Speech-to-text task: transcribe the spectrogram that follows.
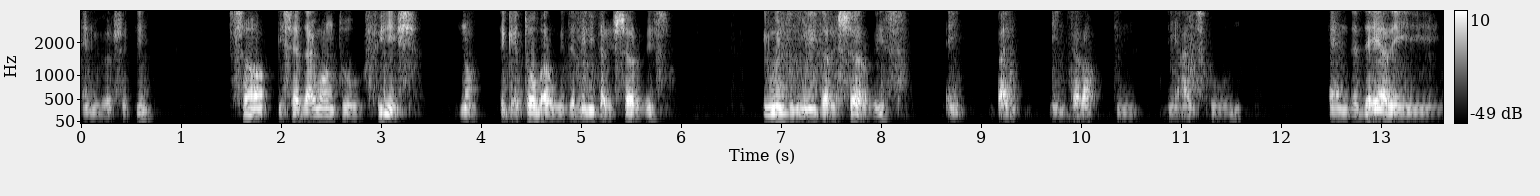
university, so he said, I want to finish, no, to get over with the military service. He went to the military service and, by interrupting the high school, and there he,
